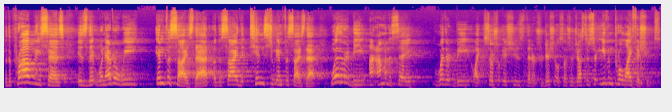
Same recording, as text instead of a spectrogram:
But the problem, he says, is that whenever we emphasize that, or the side that tends to emphasize that, whether it be, I'm going to say, whether it be like social issues that are traditional social justice or even pro life issues.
